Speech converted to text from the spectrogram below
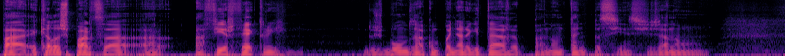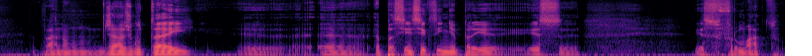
pá, aquelas partes à, à, à Fear Factory dos bombos a acompanhar a guitarra, pá, não tenho paciência, já não, pá, não já esgotei eh, a, a paciência que tinha para esse, esse formato.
